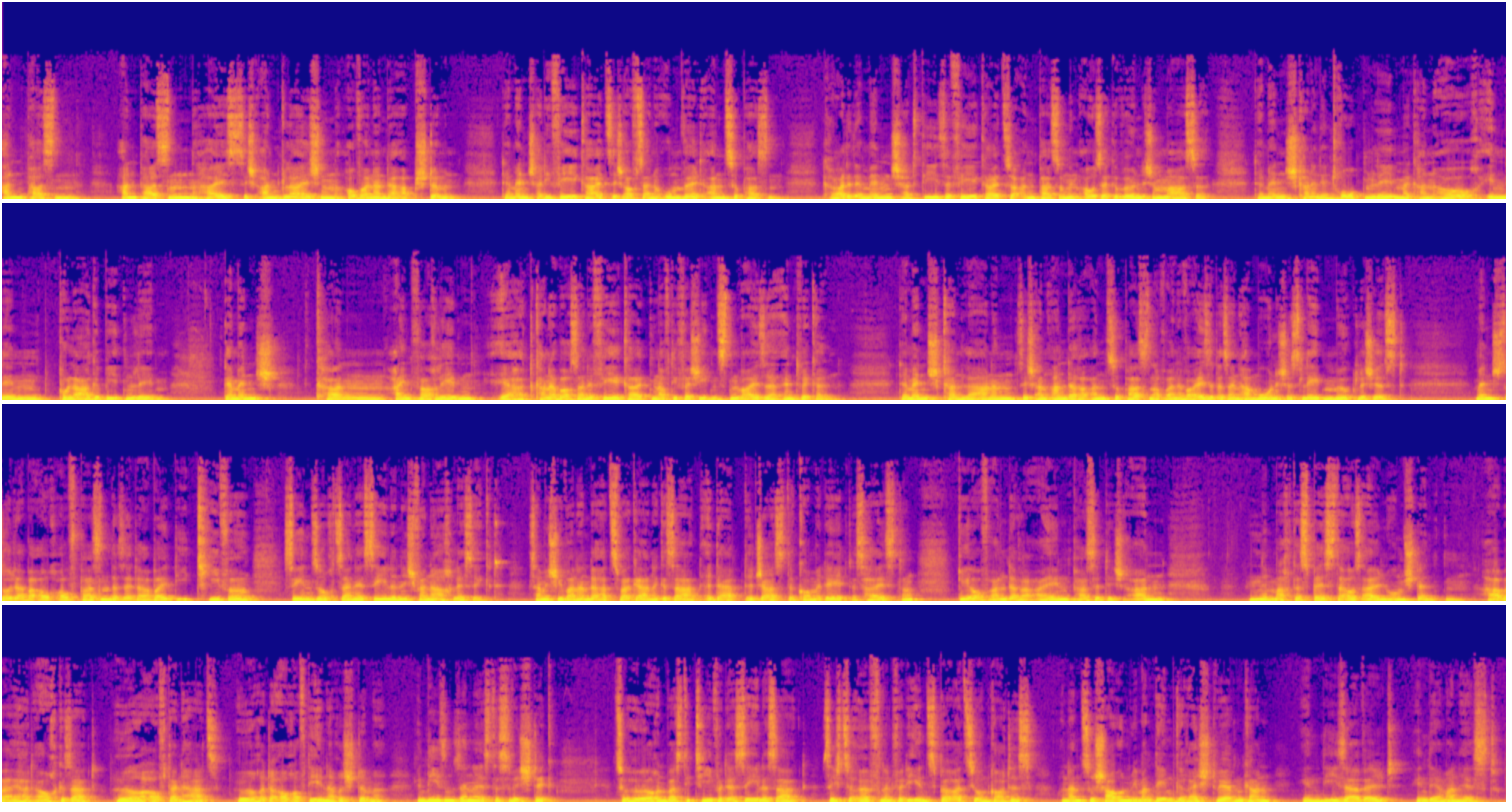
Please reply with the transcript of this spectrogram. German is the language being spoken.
Anpassen. Anpassen heißt sich angleichen, aufeinander abstimmen. Der Mensch hat die Fähigkeit, sich auf seine Umwelt anzupassen. Gerade der Mensch hat diese Fähigkeit zur Anpassung in außergewöhnlichem Maße. Der Mensch kann in den Tropen leben, er kann auch in den Polargebieten leben. Der Mensch kann einfach leben, er hat, kann aber auch seine Fähigkeiten auf die verschiedensten Weise entwickeln. Der Mensch kann lernen, sich an andere anzupassen auf eine Weise, dass ein harmonisches Leben möglich ist. Mensch sollte aber auch aufpassen, dass er dabei die tiefe Sehnsucht seiner Seele nicht vernachlässigt. Swami Shivananda hat zwar gerne gesagt, adapt, adjust, accommodate, das heißt, geh auf andere ein, passe dich an, mach das Beste aus allen Umständen. Aber er hat auch gesagt, höre auf dein Herz, höre da auch auf die innere Stimme. In diesem Sinne ist es wichtig, zu hören, was die Tiefe der Seele sagt, sich zu öffnen für die Inspiration Gottes und dann zu schauen, wie man dem gerecht werden kann in dieser Welt, in der man ist.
